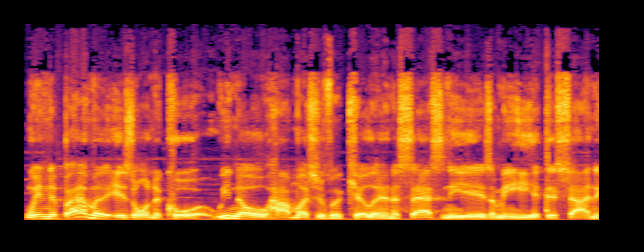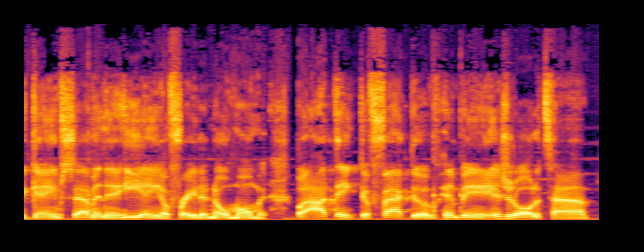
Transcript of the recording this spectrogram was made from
when Bama is on the court, we know how much of a killer and assassin he is. I mean, he hit this shot in the game seven and he ain't afraid of no moment. But I think the fact of him being injured all the time –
